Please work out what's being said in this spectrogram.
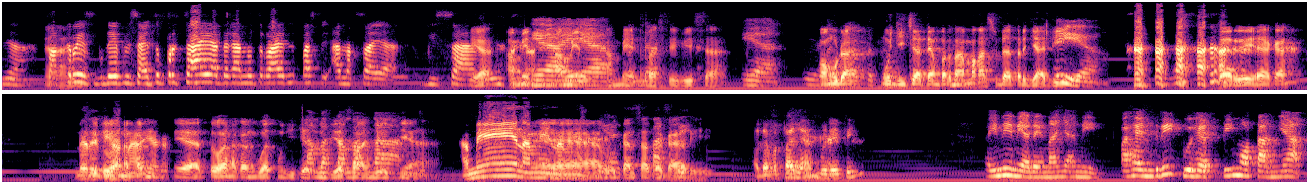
Ya, Ya, Pak ya. Kris, Bu Devi, saya itu percaya dengan Nutrilite ini pasti anak saya bisa. Ya, amin, Iya, amin, iya, amin, benar. pasti bisa. Iya. Iya. Wong udah Betul. mujizat yang pertama kan sudah terjadi Iya. dari ya kan. Dari Tuhan Tuhan akan ya. ya Tuhan akan buat mujizat-mujizat Tambah-tambahkan. selanjutnya. Amin, amin, Eh, amin. Yes, bukan satu pasti. kali. Ada pertanyaan Bu Devi? Ini nih ada yang nanya nih, Pak Hendrik, Bu Herti mau tanya,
